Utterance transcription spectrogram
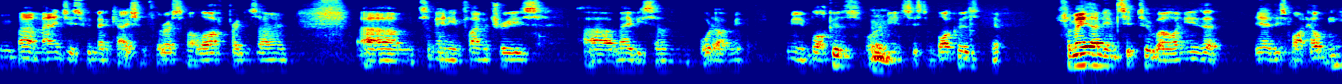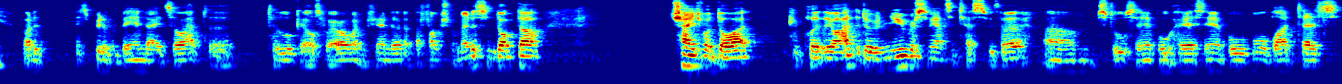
Uh, manage this with medication for the rest of my life, prednisone, um, some anti-inflammatories, uh, maybe some autoimmune blockers, autoimmune system blockers. Yep. For me, that didn't sit too well. I knew that, yeah, this might help me, but it, it's a bit of a band-aid, so I had to, to look elsewhere. I went and found a, a functional medicine doctor, changed my diet completely. I had to do numerous amounts of tests with her, um, stool sample, hair sample, more blood tests.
